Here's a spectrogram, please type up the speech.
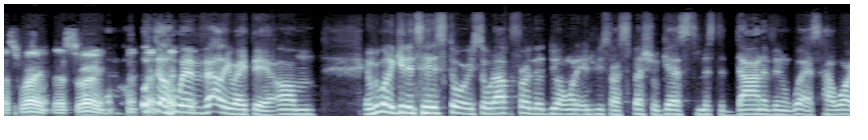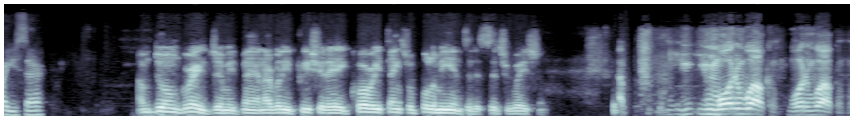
that's right. That's right. Delaware Valley right there. Um, and we're going to get into his story. So without further ado, I want to introduce our special guest, Mr. Donavan West. How are you, sir? I'm doing great, Jimmy. Man, I really appreciate it. Hey, Corey, thanks for pulling me into this situation. You, are more than welcome. More than welcome.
